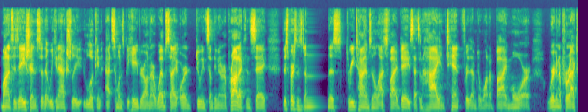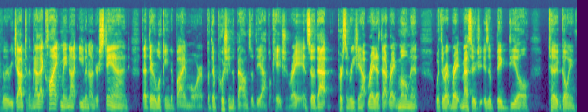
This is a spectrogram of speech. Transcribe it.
monetization, so that we can actually look at someone's behavior on our website or doing something in our product and say this person's done this three times in the last five days. That's a high intent for them to want to buy more we're going to proactively reach out to them. Now, that client may not even understand that they're looking to buy more, but they're pushing the bounds of the application, right? And so that person reaching out right at that right moment with the right, right message is a big deal to going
